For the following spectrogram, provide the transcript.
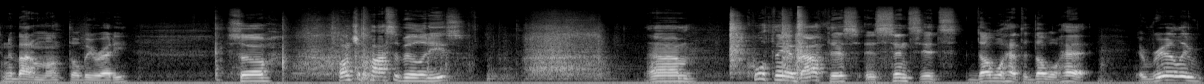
in about a month they'll be ready. So bunch of possibilities. Um, cool thing about this is since it's double het to double het it really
